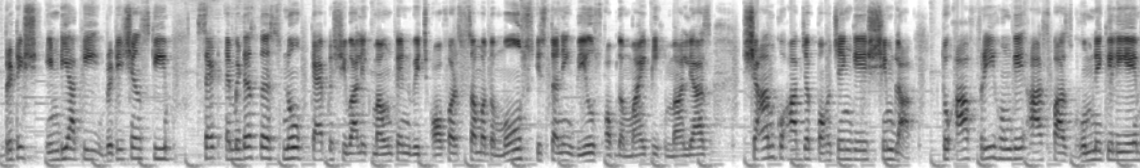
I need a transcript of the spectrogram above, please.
ब्रिटिश इंडिया की ब्रिटिशंस की amidst the snow capped Shivalik mountain which offer some of the most stunning views of the mighty Himalayas शाम को आप जब पहुँचेंगे शिमला तो आप फ्री होंगे आसपास घूमने के लिए।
